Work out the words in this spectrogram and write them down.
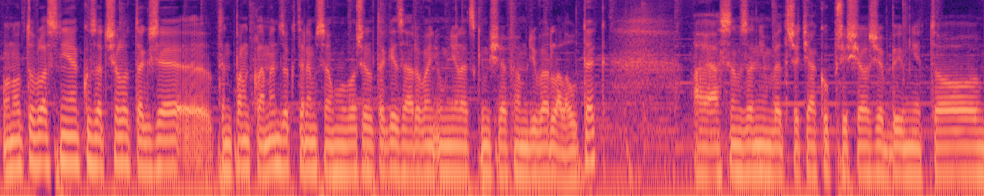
Ono to vlastně jako začalo tak, že eh, ten pan Klemens, o kterém jsem hovořil, tak je zároveň uměleckým šéfem divadla Loutek. A já jsem za ním ve jako přišel, že by mě to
